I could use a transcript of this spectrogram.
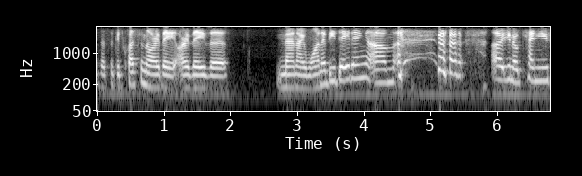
that's a good question. Though, are they are they the men I want to be dating? Um, uh, you know, can you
